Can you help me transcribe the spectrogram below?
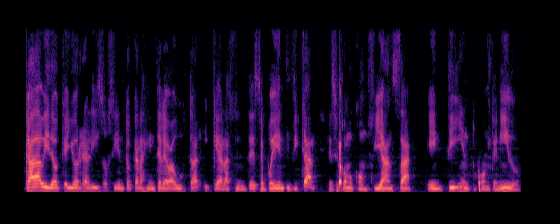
Cada video que yo realizo siento que a la gente le va a gustar y que a la gente se puede identificar. Eso es como confianza en ti y en tu contenido.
